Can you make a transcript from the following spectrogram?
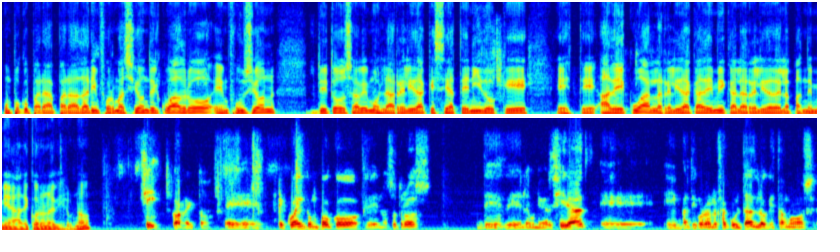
un poco para, para dar información del cuadro en función de todos sabemos la realidad que se ha tenido que este, adecuar la realidad académica a la realidad de la pandemia de coronavirus, ¿no? Sí, correcto. Eh, te cuento un poco, eh, nosotros desde la universidad, eh, en particular la facultad, lo que estamos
